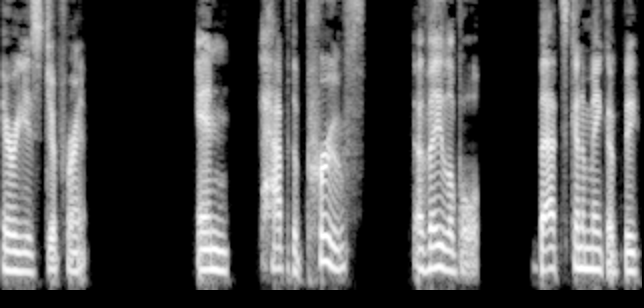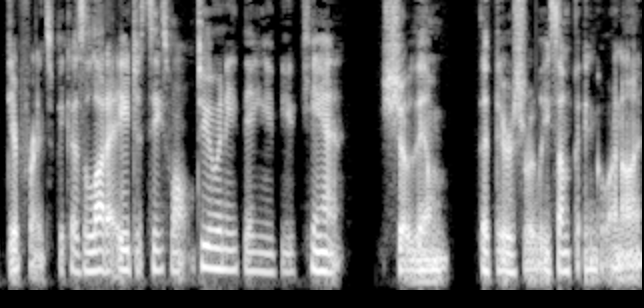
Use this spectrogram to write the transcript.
area is different and have the proof available. That's going to make a big difference because a lot of agencies won't do anything if you can't show them that there's really something going on.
